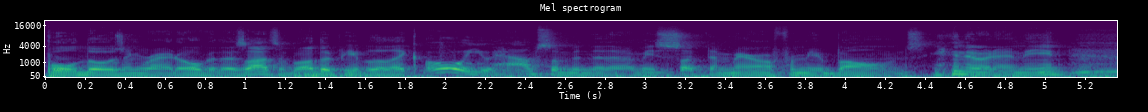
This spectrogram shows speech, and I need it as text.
bulldozing right over. There's lots of other people that are like, oh, you have something that I mean, suck the marrow from your bones. You know what I mean? Mm-hmm.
